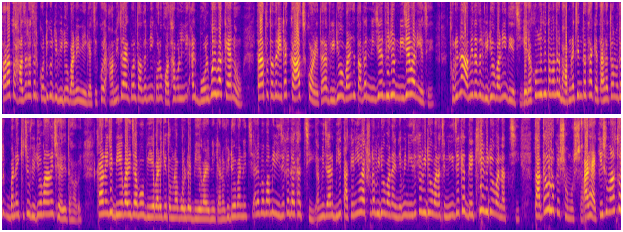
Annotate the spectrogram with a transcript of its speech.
তারা তো হাজার হাজার কোটি কোটি ভিডিও বানিয়ে নিয়ে গেছে। কই, আমি তো একবার তাদের নিয়ে কোনো কথা বলিনি। আর বলবোই বা কেন? তারা তো তাদের এটা কাজ করে। তারা ভিডিও বানিয়েছে, তাদের নিজের ভিডিও নিজে বানিয়েছে। থোড়ি না, আমি তাদের ভিডিও বানিয়ে দিয়েছি। এরকম যদি তোমাদের ভাবনা চিন্তা থাকে, তাহলে তো আমাদের মানে কিছু ভিডিও বানানো ছেড়ে দিতে হবে। কারণ এই যে বিয়ে বাড়ি যাব, বিয়ে বাড়িকে তোমরা বলবে, বিয়ে বাড়ি নিয়ে কেন ভিডিও বানিয়েছি? আরে বাবা, আমি নিজেকে দেখাচ্ছি। আমি যার বিয়ে তাকে নিয়েও একশোটা ভিডিও বানাইনি। আমি নিজেকে ভিডিও বানাচ্ছি। নিজেকে দেখিয়ে ভিডিও বানাচ্ছি তাতেও লোকের সমস্যা। আর হ্যাঁ কিছু মানুষ তো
